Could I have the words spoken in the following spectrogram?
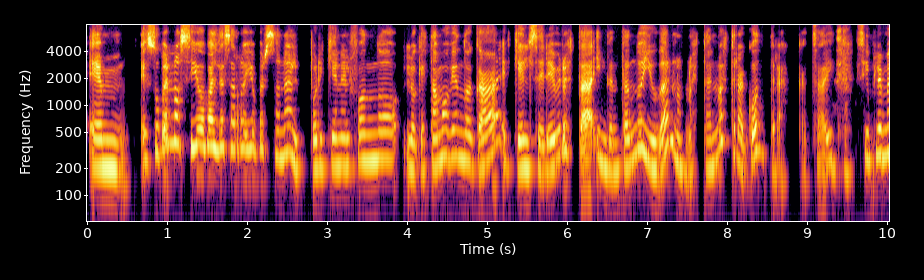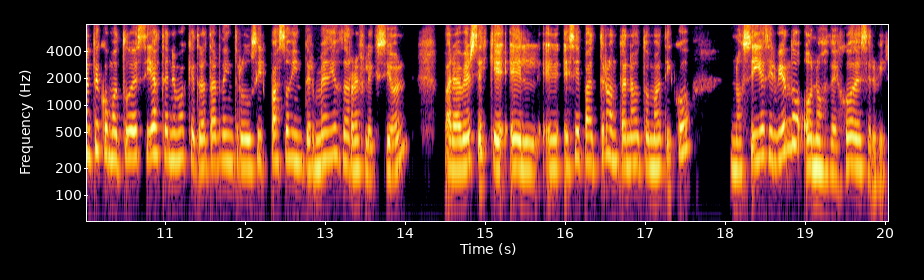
Em, es súper nocivo para el desarrollo personal, porque en el fondo lo que estamos viendo acá es que el cerebro está intentando ayudarnos, no está en nuestra contra, ¿cachai? Simplemente como tú decías, tenemos que tratar de introducir pasos intermedios de reflexión para ver si es que el, e, ese patrón tan automático nos sigue sirviendo o nos dejó de servir.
